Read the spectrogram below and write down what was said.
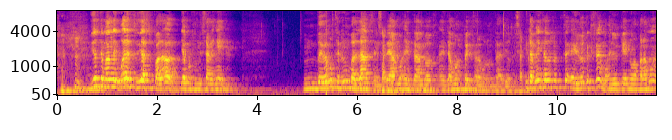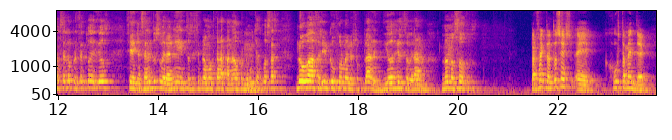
Dios te manda igual a estudiar su palabra y a profundizar en ella. Debemos tener un balance entre ambos, entre, ambos, entre ambos aspectos de la voluntad de Dios. Y también está el otro, el otro extremo, en el que nos afanamos en hacer los preceptos de Dios sin descansar en tu soberanía, y entonces siempre vamos a estar afanados porque Mm. muchas cosas no van a salir conforme a nuestros planes. Dios es el soberano, no nosotros. Perfecto, entonces, eh, justamente,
